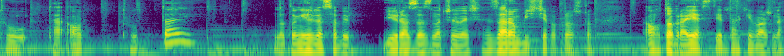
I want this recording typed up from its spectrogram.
tutaj. O, tutaj? No to nieźle sobie Jura zaznaczyłeś. Zarąbiście po prostu. O, dobra, jest, jednak nieważne.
